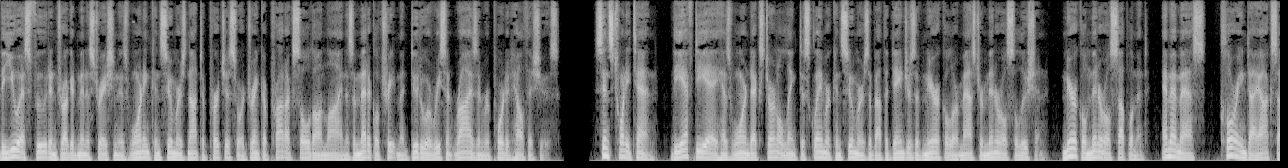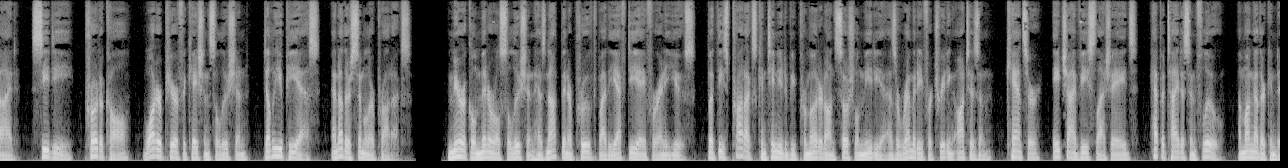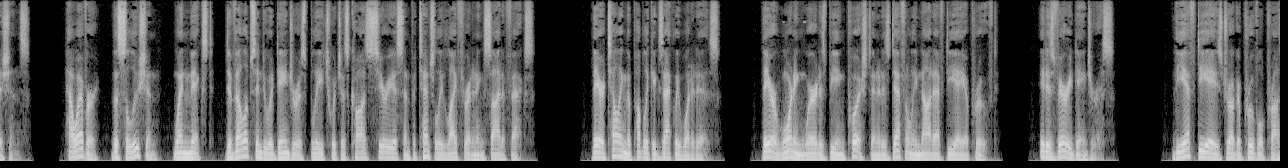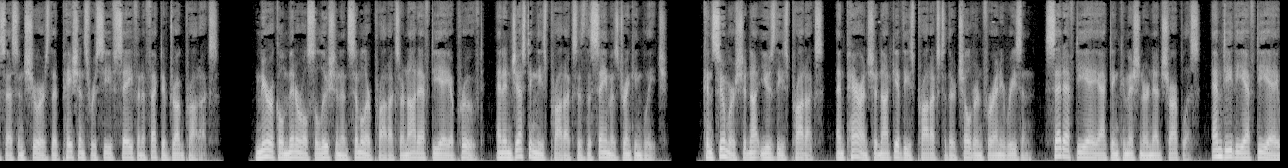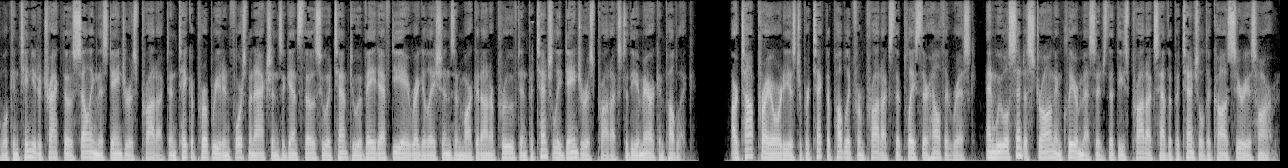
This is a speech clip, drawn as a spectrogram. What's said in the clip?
The U.S. Food and Drug Administration is warning consumers not to purchase or drink a product sold online as a medical treatment due to a recent rise in reported health issues. Since 2010, the FDA has warned external link disclaimer consumers about the dangers of Miracle or Master Mineral Solution, Miracle Mineral Supplement, MMS, chlorine dioxide, CD, Protocol, Water Purification Solution, WPS, and other similar products. Miracle Mineral Solution has not been approved by the FDA for any use, but these products continue to be promoted on social media as a remedy for treating autism, cancer, HIV/AIDS, hepatitis and flu, among other conditions. However, the solution, when mixed, develops into a dangerous bleach which has caused serious and potentially life-threatening side effects. They are telling the public exactly what it is. They are warning where it is being pushed and it is definitely not FDA approved. It is very dangerous. The FDA's drug approval process ensures that patients receive safe and effective drug products. Miracle Mineral Solution and similar products are not FDA approved, and ingesting these products is the same as drinking bleach. Consumers should not use these products, and parents should not give these products to their children for any reason, said FDA Acting Commissioner Ned Sharpless. MD The FDA will continue to track those selling this dangerous product and take appropriate enforcement actions against those who attempt to evade FDA regulations and market unapproved and potentially dangerous products to the American public. Our top priority is to protect the public from products that place their health at risk, and we will send a strong and clear message that these products have the potential to cause serious harm.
